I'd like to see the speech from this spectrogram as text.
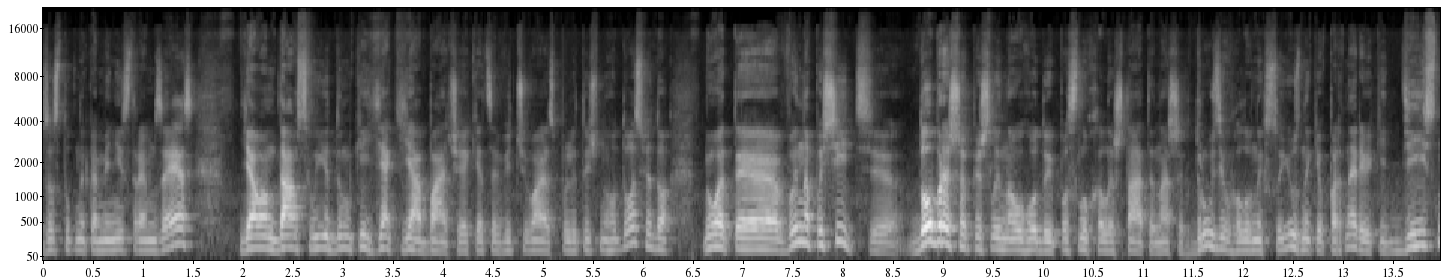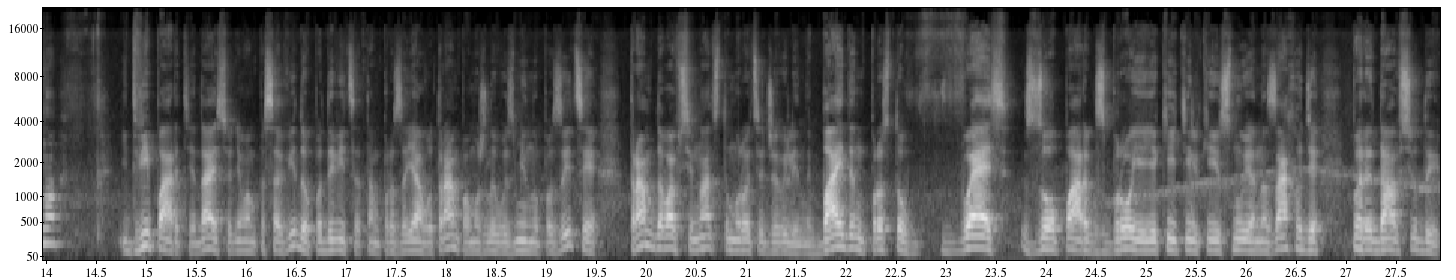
заступника міністра МЗС. Я вам дав свої думки, як я бачу, як я це відчуваю з політичного досвіду. Ну от е, ви напишіть е, добре, що пішли на угоду і послухали штати наших друзів, головних союзників, партнерів, які дійсно. І дві партії. Да, я сьогодні вам писав відео. Подивіться там про заяву Трампа, можливу зміну позиції. Трамп давав в 17-му році Джавеліни. Байден просто весь зоопарк зброї, який тільки існує на заході, передав сюди.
